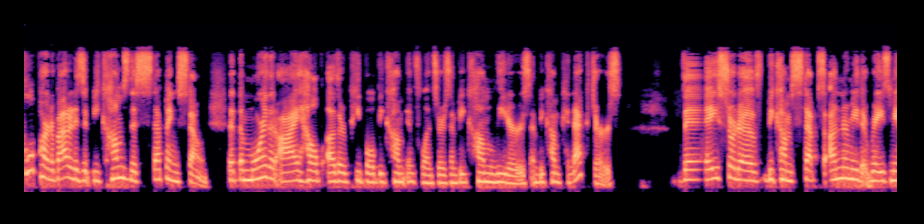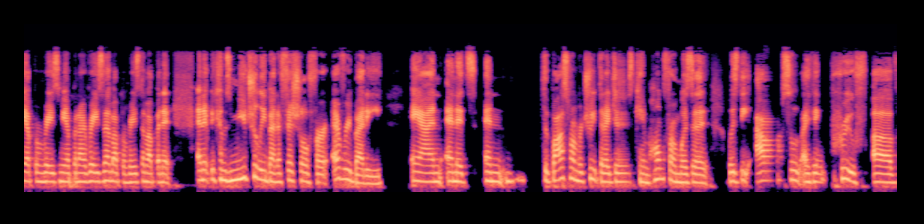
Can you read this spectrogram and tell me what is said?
cool part about it is it becomes this stepping stone that the more that I help other people become influencers and become leaders and become connectors, they sort of become steps under me that raise me up and raise me up and I raise them up and raise them up and it and it becomes mutually beneficial for everybody. And and it's and the boss mom retreat that I just came home from was a was the absolute I think proof of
